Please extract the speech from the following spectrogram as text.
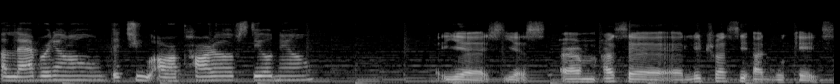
elaborate on that you are a part of still now? Yes, yes. Um, as a, a literacy advocate,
